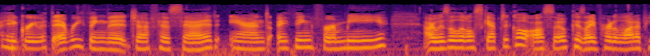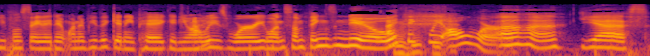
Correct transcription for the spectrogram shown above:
I agree with everything that Jeff has said. And I think for me, I was a little skeptical also because I've heard a lot of people say they didn't want to be the guinea pig, and you I- always worry when something's new. I think we all were. Uh huh. Yes,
